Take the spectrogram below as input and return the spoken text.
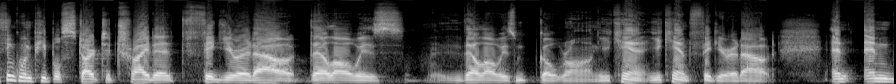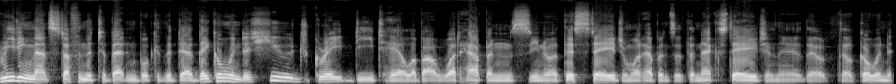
think when people start to try to figure it out, they'll always they'll always go wrong. You can't you can't figure it out. And and reading that stuff in the Tibetan Book of the Dead, they go into huge great detail about what happens, you know, at this stage and what happens at the next stage and they they'll they'll go into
